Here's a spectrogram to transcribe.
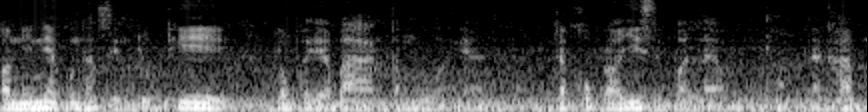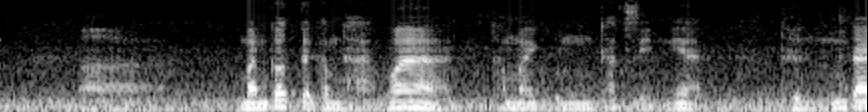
ตอนนี้เนี่ยคุณทักษิณอยู่ที่ โรงพยาบาลตำรวจเนี่ยจะครบ 120 วันแล้วนะครับเอ่อมันก็เกิดคำถามว่าทำไมคุณทักษิณเนี่ยถึงได้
